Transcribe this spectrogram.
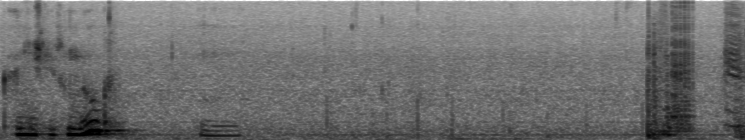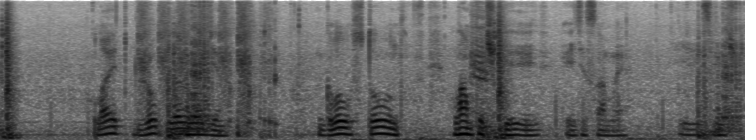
Конечный сундук. Light Drop Level 1. Glowstone, лампочки эти самые и свечки.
